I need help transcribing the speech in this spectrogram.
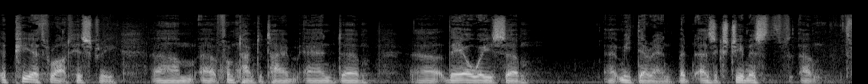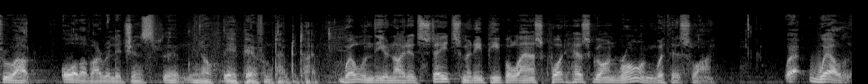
appear throughout history um, uh, from time to time, and um, uh, they always um, uh, meet their end. But as extremists throughout all of our religions, uh, you know, they appear from time to time. Well, in the United States, many people ask what has gone wrong with Islam. Well,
